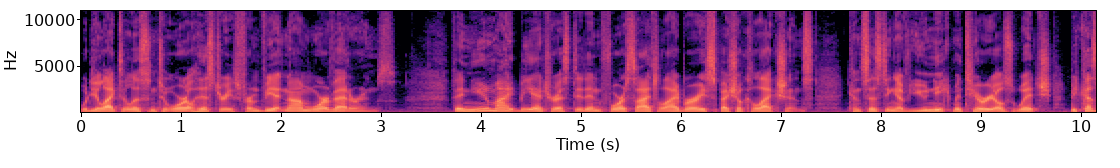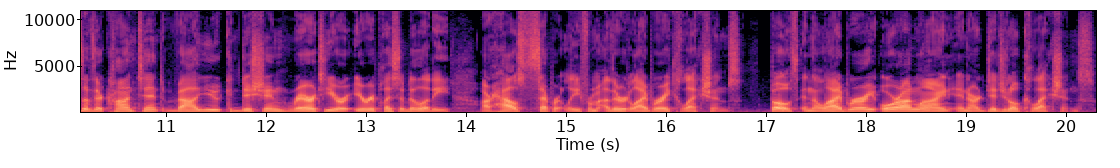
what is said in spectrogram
Would you like to listen to oral histories from Vietnam War veterans? Then you might be interested in Forsyth Library's special collections, consisting of unique materials which, because of their content, value, condition, rarity, or irreplaceability, are housed separately from other library collections, both in the library or online in our digital collections.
